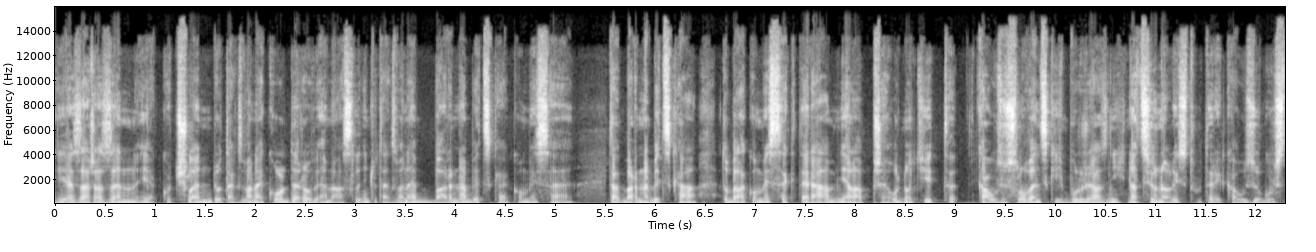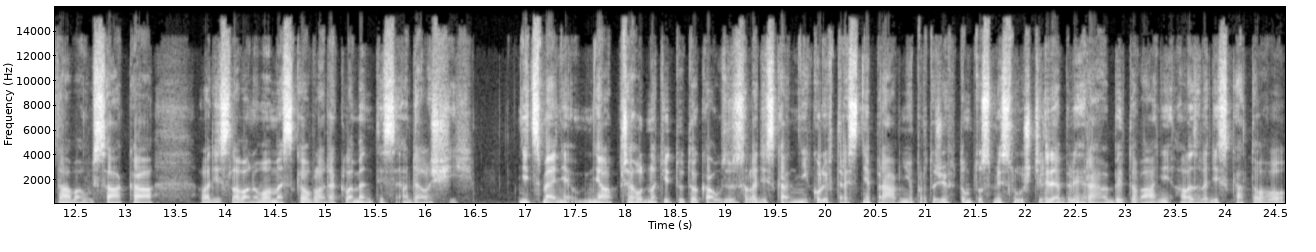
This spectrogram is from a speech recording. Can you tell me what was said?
je zařazen jako člen do takzvané Kolderovy a následně do takzvané Barnabické komise. Ta Barnabická to byla komise, která měla přehodnotit kauzu slovenských buržázních nacionalistů, tedy kauzu Gustáva Husáka, Ladislava Novomeského, Vlada Klementise a dalších. Nicméně měla přehodnotit tuto kauzu z hlediska nikoli v trestně právního, protože v tomto smyslu už ti lidé byli rehabilitováni, ale z hlediska toho,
